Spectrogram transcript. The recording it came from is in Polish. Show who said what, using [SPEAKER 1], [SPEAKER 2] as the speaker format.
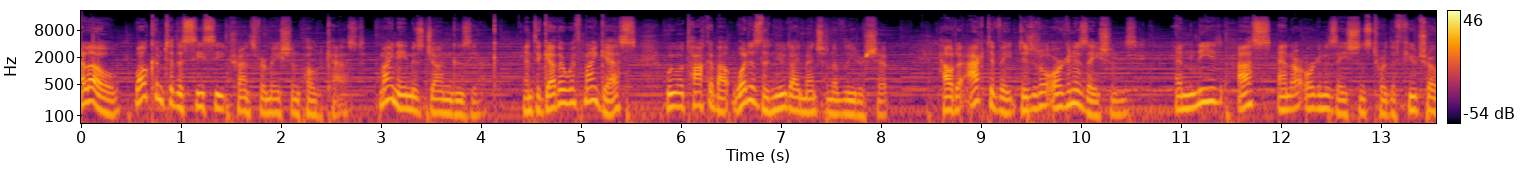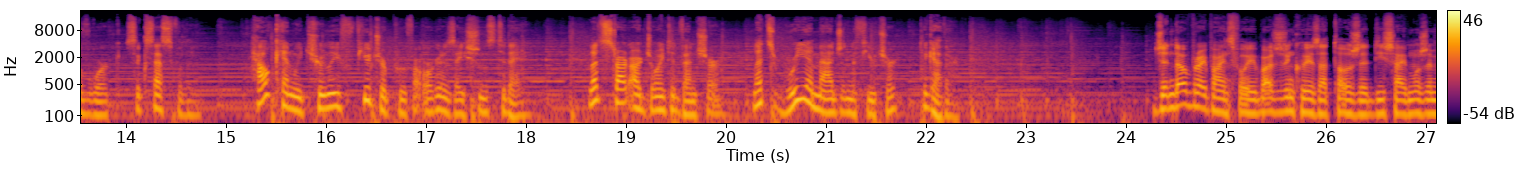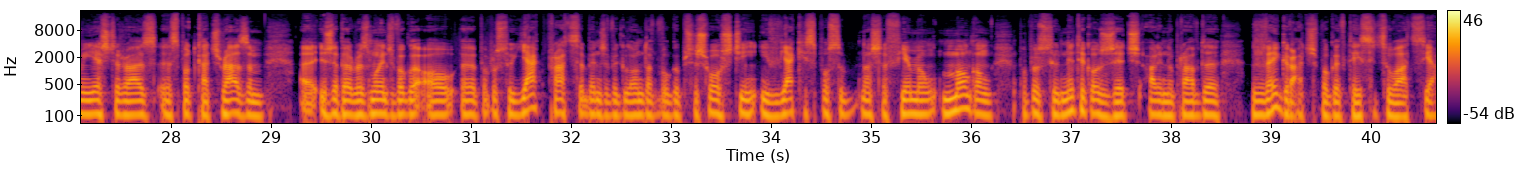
[SPEAKER 1] Hello, welcome to the CC Transformation Podcast. My name is John Guziak, and together with my guests, we will talk about what is the new dimension of leadership, how to activate digital organizations, and lead us and our organizations toward the future of work successfully. How can we truly future proof our organizations today? Let's start our joint adventure. Let's reimagine the future together. Dzień dobry Państwu i bardzo dziękuję za to, że dzisiaj możemy jeszcze raz e, spotkać razem, e, żeby rozmawiać w ogóle o e, po prostu jak praca będzie wyglądać w ogóle w przyszłości i w jaki sposób nasze firmy mogą po prostu nie tylko żyć, ale naprawdę wygrać w ogóle w tej sytuacji.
